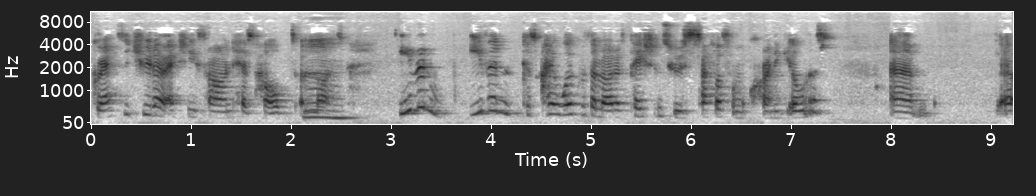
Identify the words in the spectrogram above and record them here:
gratitude I've actually found has helped a lot. Mm. Even even because I work with a lot of patients who suffer from chronic illness, um, uh,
